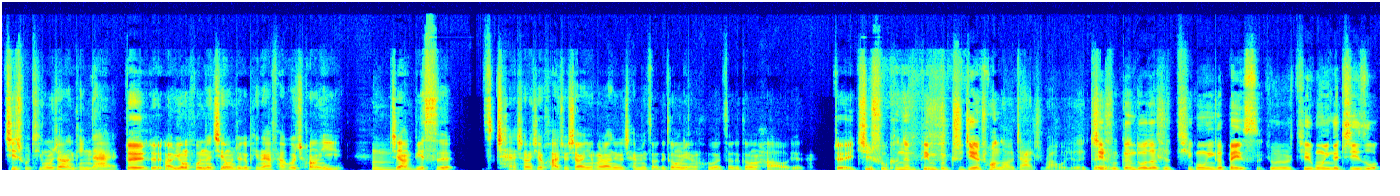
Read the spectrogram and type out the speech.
技术提供这样的平台，对对，而用户呢借用这个平台发挥创意，嗯，这样彼此。产生一些化学效应，会让这个产品走得更远，或者走得更好。我觉得，对技术可能并不直接创造价值吧。我觉得技术更多的是提供一个 base，就是提供一个基座，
